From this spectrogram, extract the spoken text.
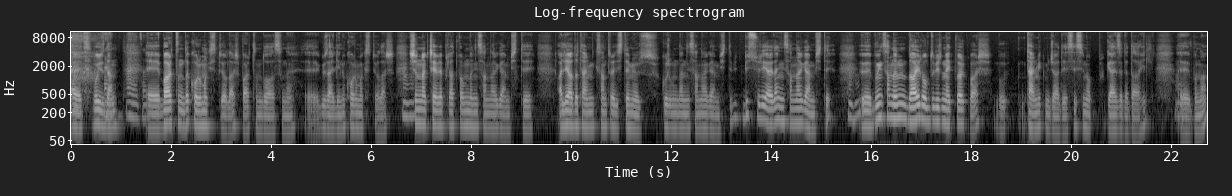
Evet bu yüzden evet, evet, evet. E, Bartın'da korumak istiyorlar. Bartın doğasını, e, güzelliğini korumak istiyorlar. Hı hı. Şırnak Çevre Platformu'ndan insanlar gelmişti. Ali Ada Termik Santral istemiyoruz grubundan insanlar gelmişti. Bir, bir sürü yerden insanlar gelmişti. Hı hı. E, bu insanların dahil olduğu bir network var. Bu termik mücadelesi Sinop Gerze de dahil evet. e, buna.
